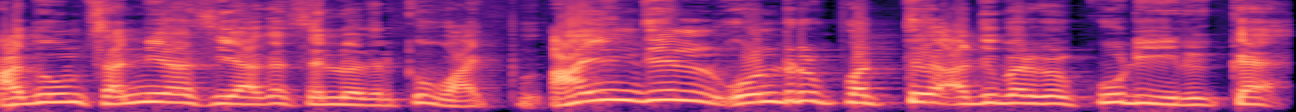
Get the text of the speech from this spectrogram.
அதுவும் சன்னியாசியாக செல்வதற்கு வாய்ப்பு. ஐந்தில் ஒன்று பத்து அதிபர்கள் கூடியிருக்க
